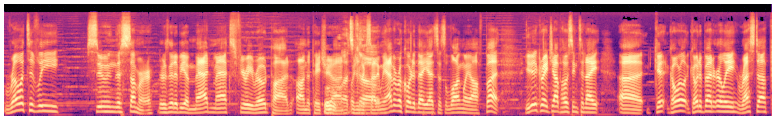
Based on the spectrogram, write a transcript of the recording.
relatively soon this summer, there's going to be a Mad Max Fury Road pod on the Patreon, let's which is go. exciting. We haven't recorded that yet, so it's a long way off. But you did a great job hosting tonight. Uh, get go go to bed early, rest up,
